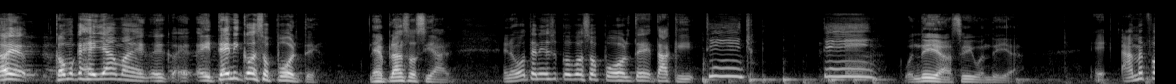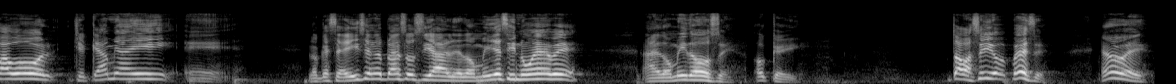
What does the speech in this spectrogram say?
Oye, ¿cómo que se llama? El, el técnico de soporte del plan social. El nuevo técnico de soporte está aquí. Buen día, sí, buen día. Eh, hazme favor, chequeame ahí eh, lo que se hizo en el plan social de 2019 a 2012. Ok. Está vacío, pese. Déjame ver.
